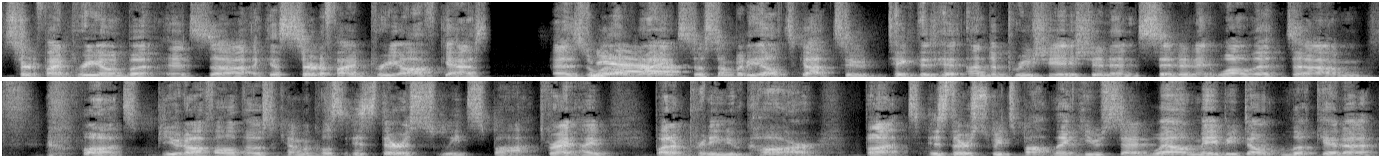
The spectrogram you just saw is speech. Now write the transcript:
certified pre owned, but it's, uh, I guess, certified pre off gas as well, yeah. right? So somebody else got to take the hit on depreciation and sit in it while it, um, well, it's spewed off all those chemicals. Is there a sweet spot, right? I bought a pretty new car, but is there a sweet spot? Like you said, well, maybe don't look at a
